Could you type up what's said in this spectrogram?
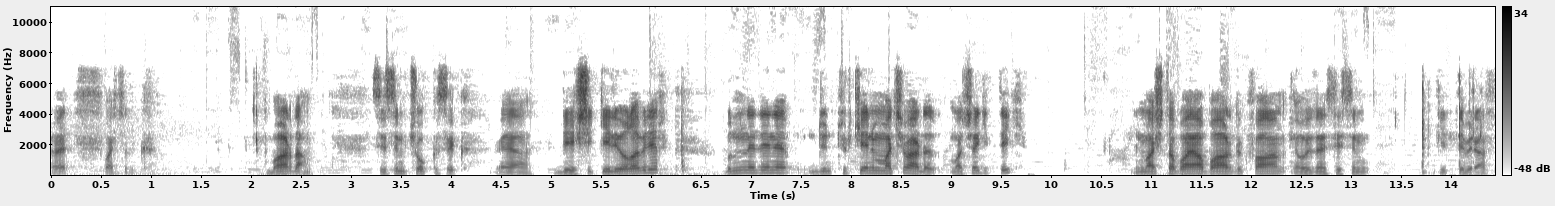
Evet başladık. Bu arada sesim çok kısık veya değişik geliyor olabilir. Bunun nedeni dün Türkiye'nin maçı vardı. Maça gittik. Maçta bayağı bağırdık falan. O yüzden sesim gitti biraz.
